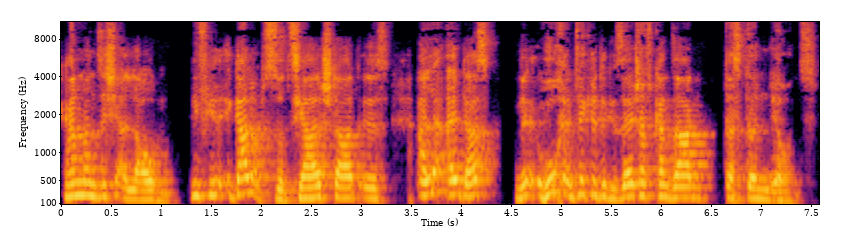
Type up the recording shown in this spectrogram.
kann man sich erlauben? Wie viel, egal ob es Sozialstaat ist, alle, all das, eine hochentwickelte Gesellschaft kann sagen, das gönnen wir uns.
